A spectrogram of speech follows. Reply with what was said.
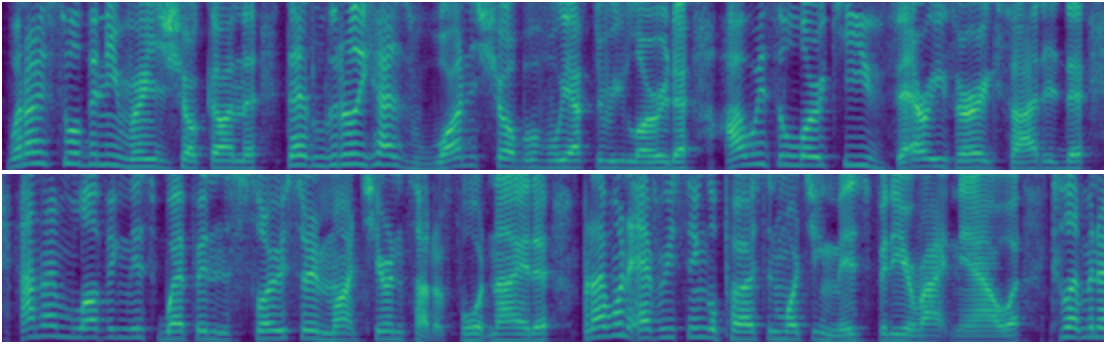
when I saw the new Ranger shotgun uh, that literally has one shot before we have to reload, I was low-key very very excited uh, and I'm loving this weapon so so much here inside of Fortnite. But I want every single person watching this video right now to let me know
